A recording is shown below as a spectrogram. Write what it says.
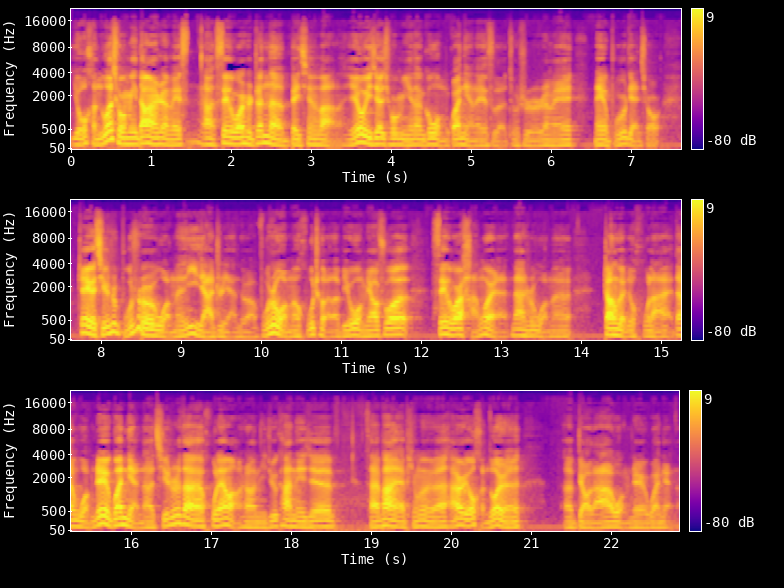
有很多球迷当然认为啊 C 罗是真的被侵犯了，也有一些球迷呢跟我们观点类似，就是认为那个不是点球。这个其实不是我们一家之言，对吧？不是我们胡扯的。比如我们要说 C 罗是韩国人，那是我们张嘴就胡来。但我们这个观点呢，其实，在互联网上你去看那些裁判呀、评论员，还是有很多人呃表达我们这个观点的。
